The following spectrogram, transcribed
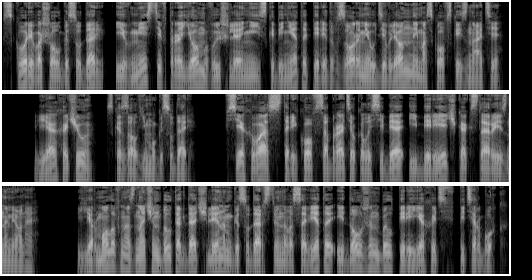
Вскоре вошел государь, и вместе втроем вышли они из кабинета перед взорами удивленной московской знати. «Я хочу», — сказал ему государь, — «всех вас, стариков, собрать около себя и беречь, как старые знамена». Ермолов назначен был тогда членом Государственного совета и должен был переехать в Петербург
